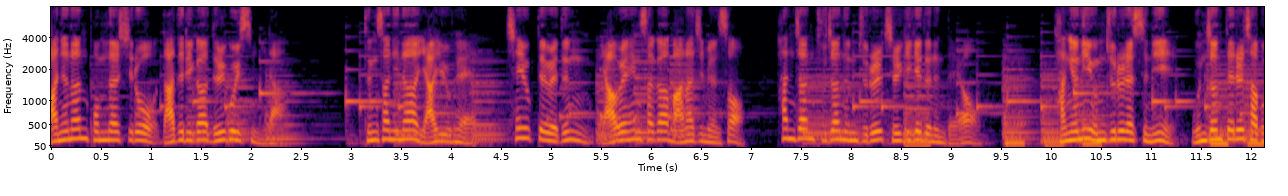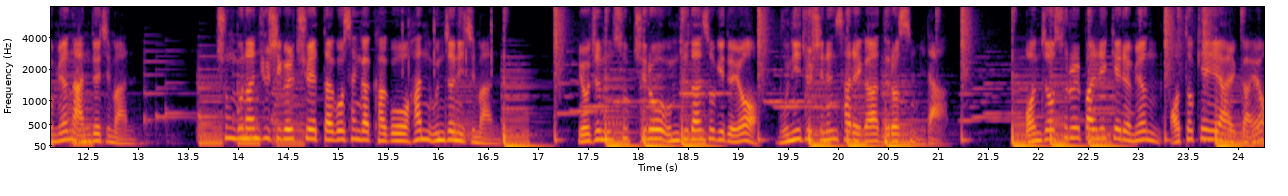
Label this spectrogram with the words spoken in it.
완연한 봄 날씨로 나들이가 늘고 있습니다. 등산이나 야유회, 체육대회 등 야외 행사가 많아지면서 한 잔 두 잔 음주를 즐기게 되는데요. 당연히 음주를 했으니 운전대를 잡으면 안 되지만 충분한 휴식을 취했다고 생각하고 한 운전이지만 요즘 숙취로 음주 단속이 되어 문의 주시는 사례가 늘었습니다. 먼저 술을 빨리 깨려면 어떻게 해야 할까요?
